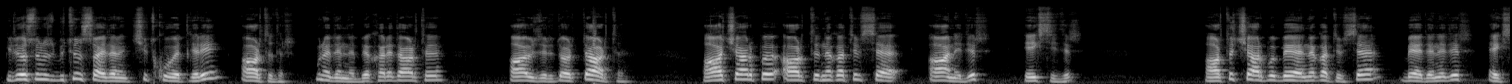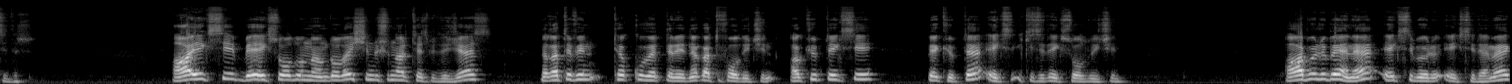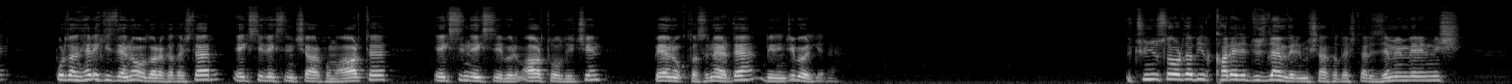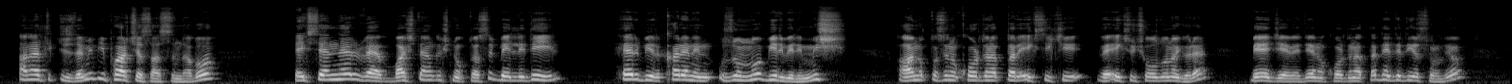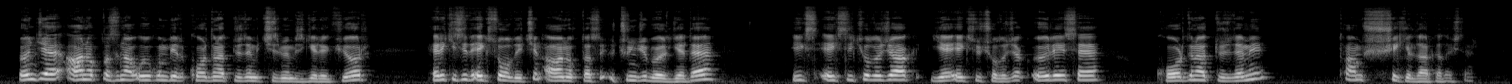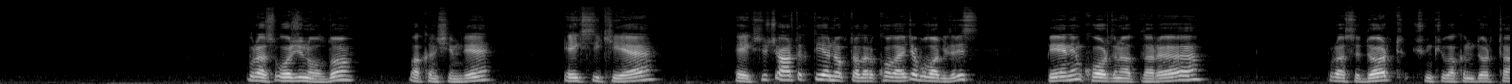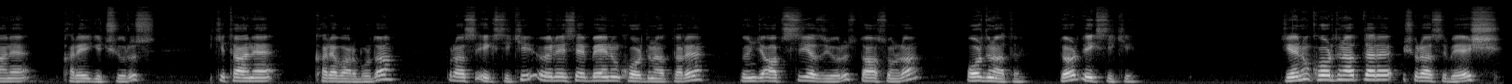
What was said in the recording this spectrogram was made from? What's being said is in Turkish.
Biliyorsunuz bütün sayıların çift kuvvetleri artıdır. Bu nedenle B kare de artı. A üzeri 4 de artı. A çarpı artı negatifse A nedir? Eksidir. Artı çarpı B negatifse B de nedir? Eksidir. A eksi B eksi olduğundan dolayı şimdi şunları tespit edeceğiz. Negatifin tek kuvvetleri negatif olduğu için A küp de eksi, B küp de eksi. ikisi de eksi olduğu için. A bölü B ne? Eksi bölü eksi demek. Buradan her ikisi de ne olur arkadaşlar? Eksi ile eksinin çarpımı artı. Eksinin eksiği bölüm artı olduğu için B noktası nerede? Birinci bölgede. Üçüncü soruda bir kareli düzlem verilmiş arkadaşlar. Zemin verilmiş. Analitik düzlemin bir parçası aslında bu. Eksenler ve başlangıç noktası belli değil. Her bir karenin uzunluğu bir birimmiş. A noktasının koordinatları eksi 2 ve eksi 3 olduğuna göre B, C ve D'nin koordinatları nedir diye soruluyor. Önce A noktasına uygun bir koordinat düzlemi çizmemiz gerekiyor. Her ikisi de eksi olduğu için A noktası 3. bölgede. X eksi 2 olacak, Y eksi 3 olacak. Öyleyse koordinat düzlemi tam şu şekilde arkadaşlar. Burası orijin oldu. Bakın şimdi. Eksi 2'ye eksi 3. Artık diğer noktaları kolayca bulabiliriz. B'nin koordinatları burası 4. Çünkü bakın 4 tane kareyi geçiyoruz. 2 tane kare var burada. Burası eksi 2. Öyleyse B'nin koordinatları önce apsisi yazıyoruz. Daha sonra ordinatı. 4 eksi 2. C'nin koordinatları şurası 5.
